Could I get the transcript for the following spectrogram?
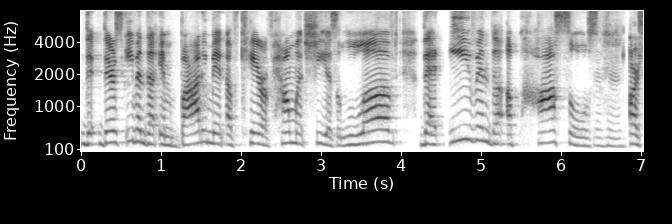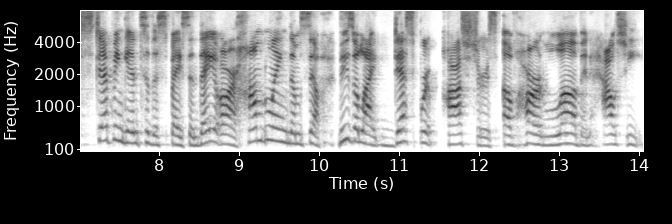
there's even the embodiment of care of how much she is loved that even the apostles mm-hmm. are stepping into the space and they are humbling themselves these are like desperate postures of her love and how she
